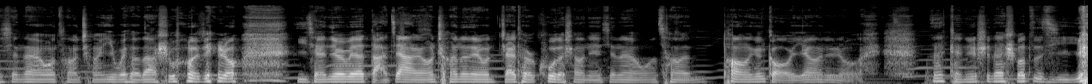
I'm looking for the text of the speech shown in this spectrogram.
现在我操成一猥琐大叔了。这种以前就是为了打架然后穿的那种窄腿裤的少年，现在我操胖的跟狗一样，这种那感觉是在说自己一样，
